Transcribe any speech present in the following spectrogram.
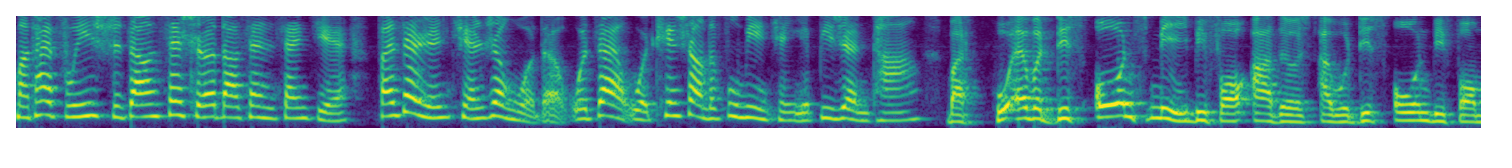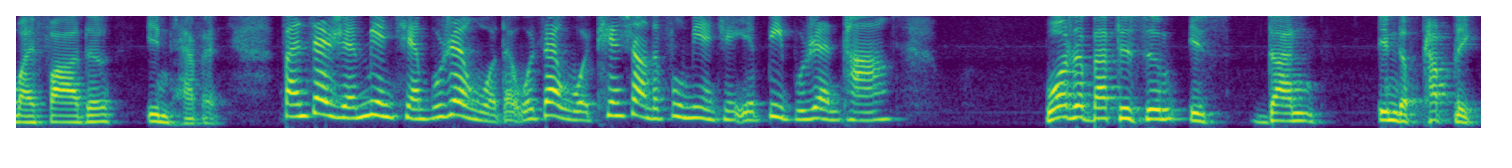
马太福音十章三十二到三十三节：凡在人前认我的，我在我天上的父面前也必认他； But whoever disowns me before others, I will disown before my Father in heaven. 凡在人面前不认我的，我在我天上的父面前也必不认他。 Water baptism is done in the public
